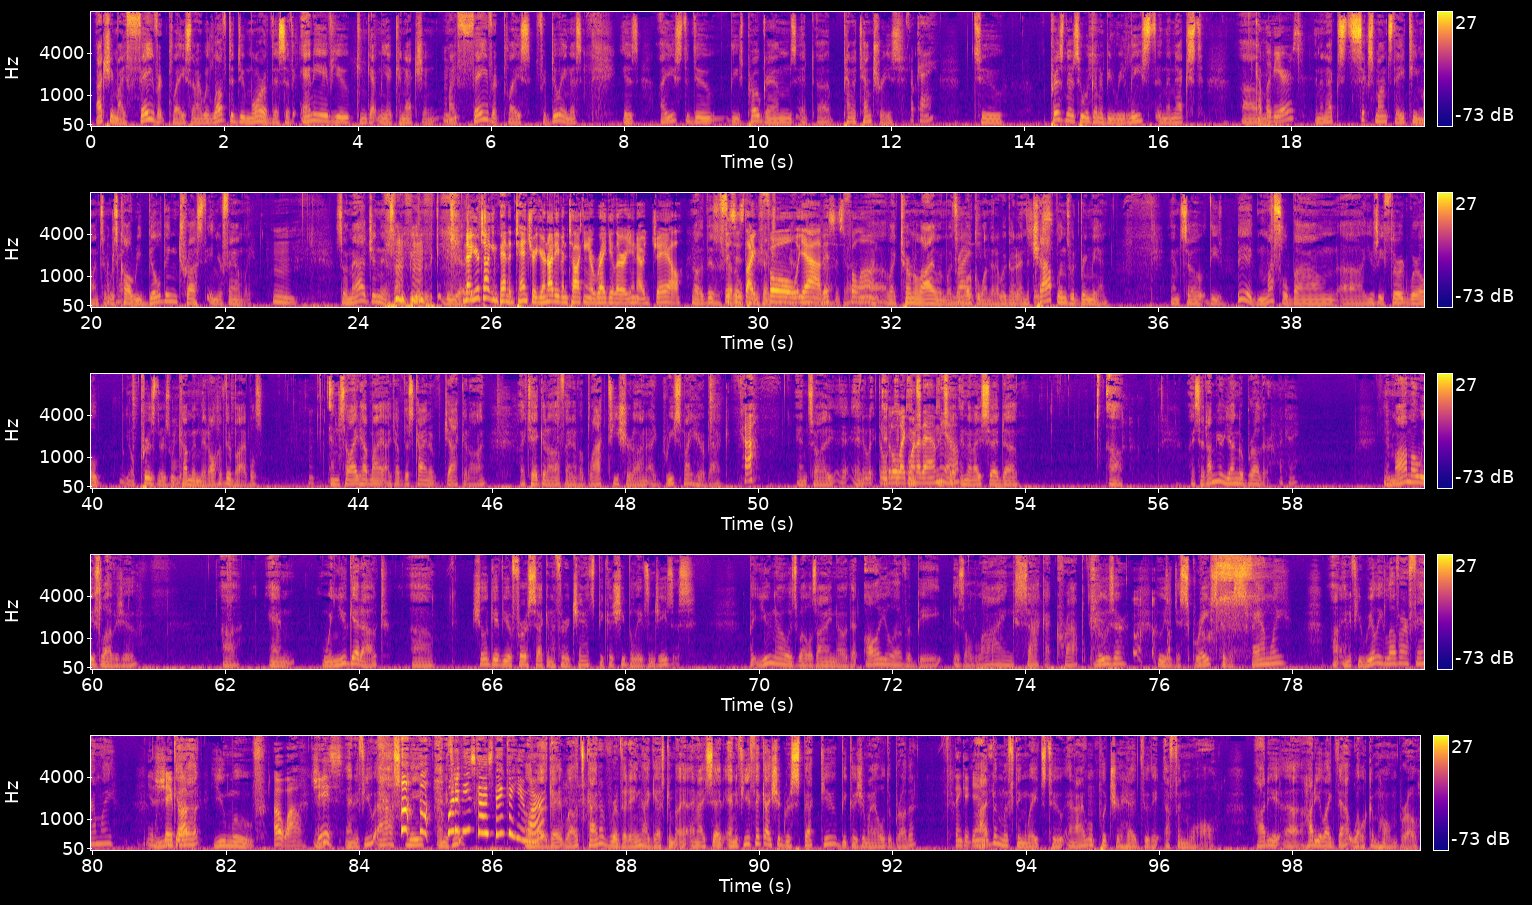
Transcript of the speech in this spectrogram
Actually, my favorite place, and I would love to do more of this if any of you can get me a connection. My favorite place for doing this is I used to do these programs at uh, penitentiaries Okay. to prisoners who were going to be released in the next um, couple of years. in the next six months to eighteen months. It was called rebuilding trust in your family. Hmm. So imagine this: I'd be in the, the uh, No, you're talking penitentiary. You're not even talking a regular, you know, jail. No, this is This is like full- yeah, this is full on. Uh, like Terminal Island was Right. the local one that I would go to, and the Jeez. chaplains would bring me in, and so these big muscle-bound, uh, usually third world, you know, prisoners would come in. They'd all have their Bibles, Hmm. and so I'd have my I'd have this kind of jacket on. I take it off. I'd have a black T-shirt on. I'd grease my hair back, Ha! and so I and You looked a little like one of them, and yeah. and then I said, uh, uh, I said, I'm your younger brother. Okay. And mom always loves you. Uh, and when you get out, uh, she'll give you a first, second, and third chance because she believes in Jesus. But you know as well as I know that all you'll ever be is a lying sack of crap loser who's a disgrace to this family. Uh, and if you really love our family, You when you shape get up. out, you move. Oh wow. Jeez. And if you ask me, and if What you, do these guys think of you, Oh, no, Mark? they, well, it's kind of riveting, I guess. And I said, and if you think I should respect you because you're my older brother, think again. I've been lifting weights too, and I will put your head through the effing wall. How do you uh, how do you like that? Welcome home, bro.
